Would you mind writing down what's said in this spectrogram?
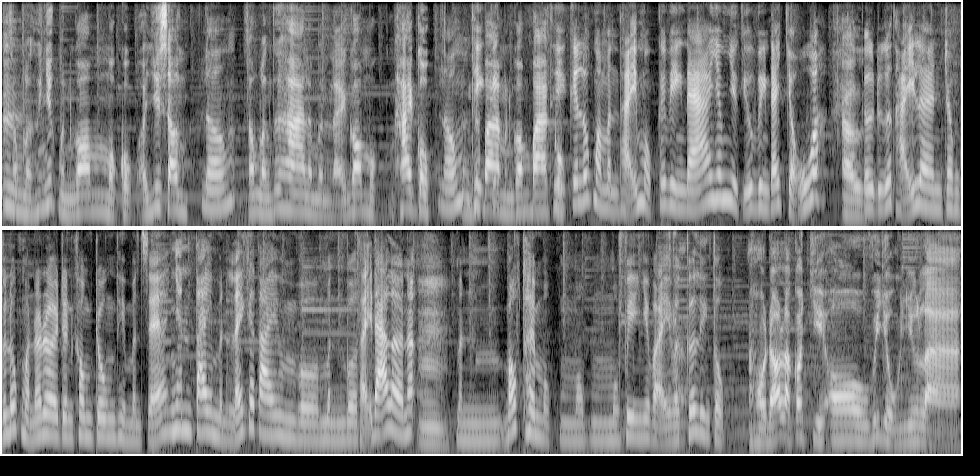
Ừ. xong lần thứ nhất mình gom một cục ở dưới sân. Đúng. Xong lần thứ hai là mình lại gom một hai cục. Đúng, lần thì thứ ba cái- mình gom ba thì cục. cái lúc mà mình thảy một cái viên đá giống như kiểu viên đá chủ á ừ. cứ cứ thảy lên trong cái lúc mà nó rơi trên không trung thì mình sẽ nhanh tay mình lấy cái tay mình vừa mình vừa thảy đá lên á. Ừ. Mình bốc thêm một một một viên như vậy và cứ liên tục. Hồi đó là có chia ô ví dụ như là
